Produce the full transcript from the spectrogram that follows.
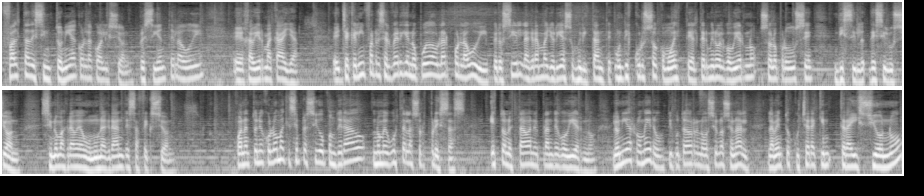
falta de sintonía con la coalición. Presidente de la UDI, eh, Javier Macaya. Eh, Jacqueline Van Rieselberghe no puedo hablar por la UDI, pero sí la gran mayoría de sus militantes. Un discurso como este al término del gobierno solo produce desilusión, sino más grave aún, una gran desafección. Juan Antonio Coloma, que siempre ha sido ponderado, no me gustan las sorpresas. Esto no estaba en el plan de gobierno. Leonidas Romero, diputado de Renovación Nacional, lamento escuchar a quien traicionó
